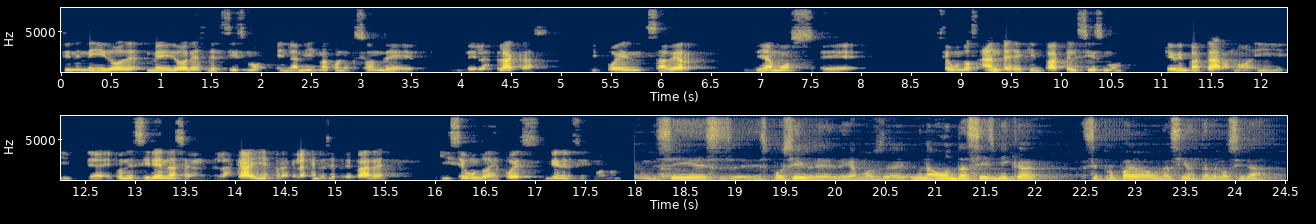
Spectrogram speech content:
tienen medidores, del sismo en la misma conexión de, las placas y pueden saber, digamos, eh, segundos antes de que impacte el sismo, que va a impactar, ¿no? Y, ponen sirenas en, las calles para que la gente se prepare y segundos después viene el sismo, ¿no? Sí, es, es posible, digamos, una onda sísmica se propaga a una cierta velocidad.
